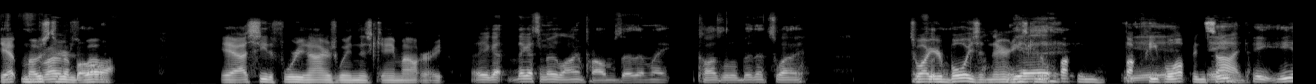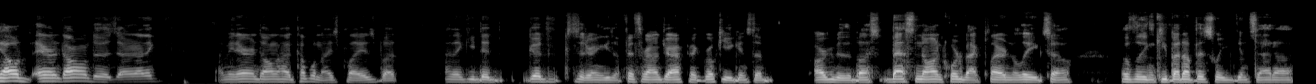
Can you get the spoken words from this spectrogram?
Yep, Mostert as well. Yeah, I see the 49ers win this game outright. They got they got some O line problems though that might cause a little bit. That's why. That's why your boy's in there. He's yeah. gonna fucking fuck yeah. people up inside. He, he, he held Aaron Donald to his own. I think. I mean, Aaron Donald had a couple nice plays, but I think he did good considering he's a fifth round draft pick rookie against a arguably the best best non quarterback player in the league. So hopefully he can keep that up this week against that uh,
